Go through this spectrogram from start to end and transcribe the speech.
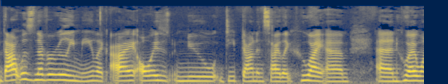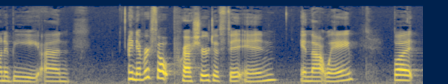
that was never really me. Like i always knew deep down inside like who i am and who i want to be and i never felt pressure to fit in in that way. But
